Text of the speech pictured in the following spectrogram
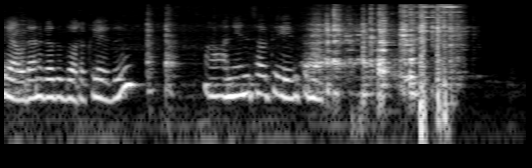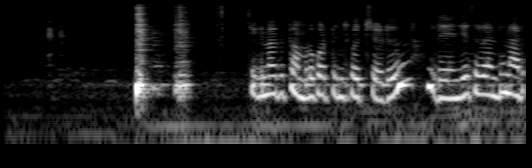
తేవడానికి అయితే దొరకలేదు. ఆనియన్స్ అయితే వేగుతున్నాయి చికెన్ అయితే తమ్ముడు కొట్టించుకొచ్చాడు. ఇడు ఏం చేశాడంటే నాకు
